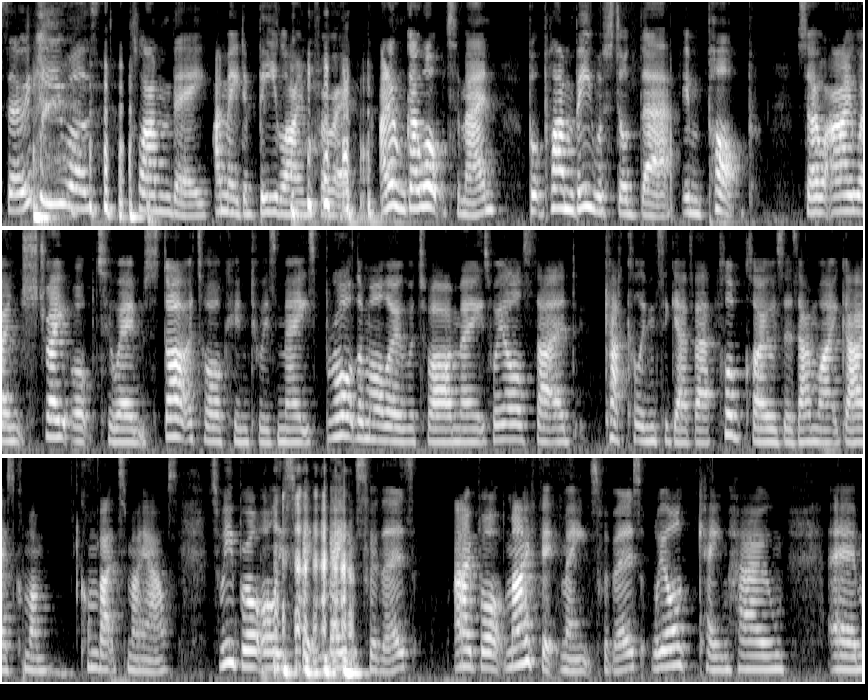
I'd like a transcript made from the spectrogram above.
So he was Plan B. I made a beeline for it. I don't go up to men, but Plan B was stood there in pop. So I went straight up to him, started talking to his mates, brought them all over to our mates. We all started cackling together. Club closes. I'm like, guys, come on, come back to my house. So we brought all his fit mates with us. I brought my fit mates with us. We all came home. Um,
